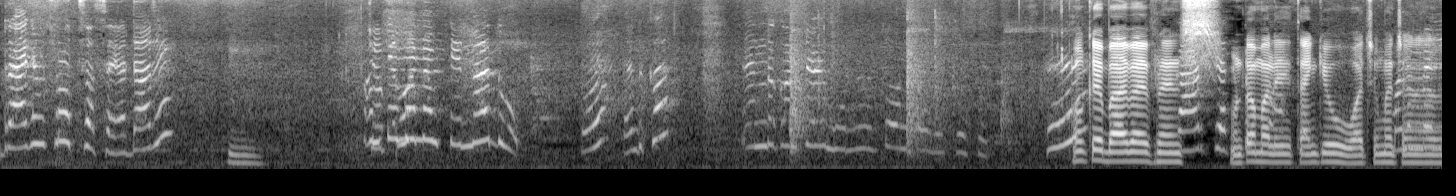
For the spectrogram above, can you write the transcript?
డ్రాగన్ ఫ్రూట్స్ వస్తాయా మ్మ్. అంటే మనం తినదు. ఎందుకు? ఎందుకంటే. ఓకే బాయ్ బాయ్ ఫ్రెండ్స్ ఉంటాం మళ్ళీ. Thank you watching my channel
